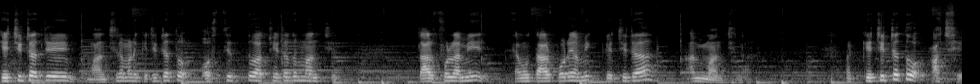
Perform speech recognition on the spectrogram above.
কেচিটা যে মানছি না মানে কেচিটা তো অস্তিত্ব আছে, এটা তো মানছি তার ফলে আমি, এবং তারপরে আমি কেচিটা আমি মানছি না। কেচিটা তো আছে।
